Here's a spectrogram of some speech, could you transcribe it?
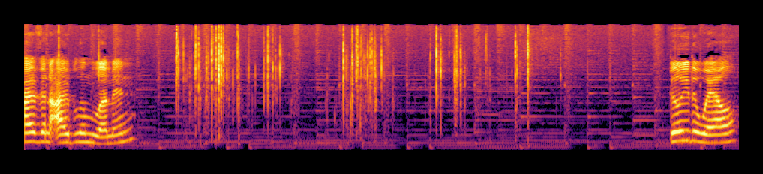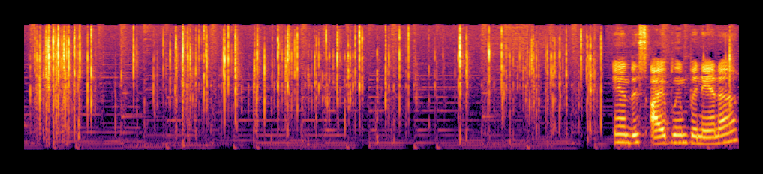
I have an iBloom Lemon. Billy the Whale. And this iBloom Banana.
